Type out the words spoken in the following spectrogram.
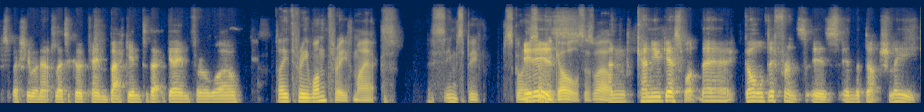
especially when Atletico came back into that game for a while. Played three one three for Ajax. It seems to be scoring It so many goals as well. And can you guess what their goal difference is in the Dutch league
